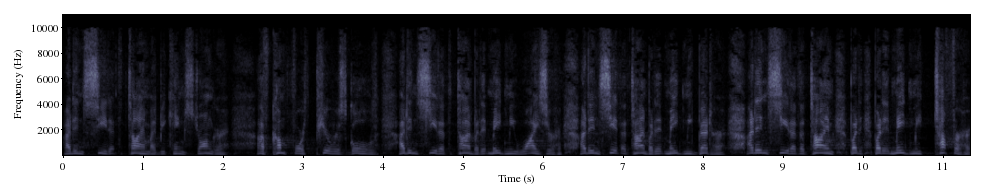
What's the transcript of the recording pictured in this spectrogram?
I didn't see it at the time. I became stronger. I've come forth pure as gold. I didn't see it at the time, but it made me wiser. I didn't see it at the time, but it made me better. I didn't see it at the time, but, but it made me tougher.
